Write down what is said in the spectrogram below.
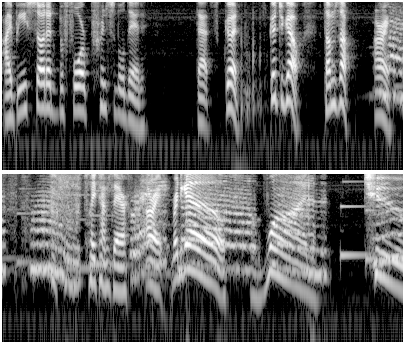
I be sodaed before Principal did. That's good. Good to go. Thumbs up. Alright. Playtime's there. Alright, ready to go. One, two,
